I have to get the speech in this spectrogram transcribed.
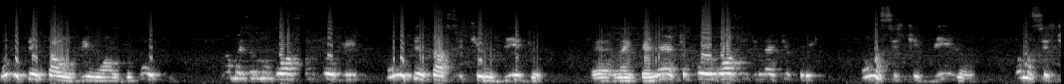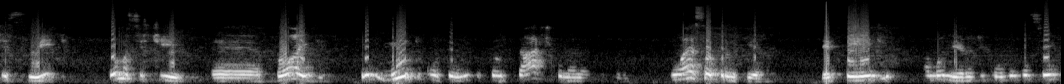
Vamos tentar ouvir um audiobook? Ah, mas eu não gosto de ouvir. Vamos tentar assistir um vídeo é, na internet? Pô, eu gosto de Netflix. Vamos assistir Billions? Vamos assistir Switch? Vamos assistir é, Freud? Tem muito conteúdo fantástico na Netflix. Não é só tranqueira. Depende a maneira de como você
